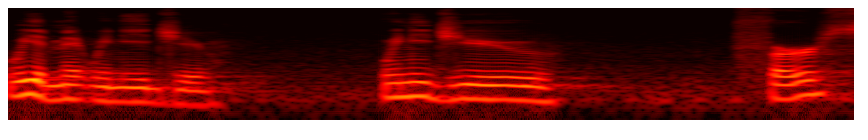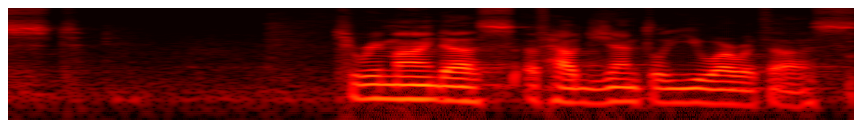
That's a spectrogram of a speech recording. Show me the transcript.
we admit we need you. We need you first to remind us of how gentle you are with us,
